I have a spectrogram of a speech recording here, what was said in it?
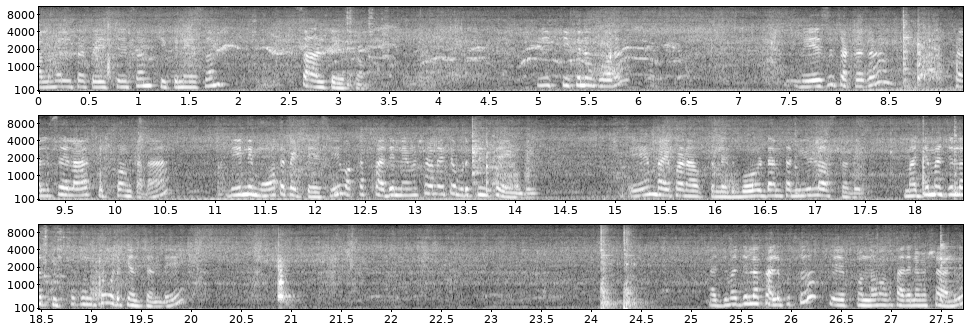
అల్లం వెల్లిపాయ పేస్ట్ వేసాం చికెన్ వేసాం సాల్ట్ వేసాం. ఈ చికెన్ కూడా వేసి చక్కగా కలిసేలా తిప్పాం కదా. దీన్ని మూత పెట్టేసి ఒక పది నిమిషాలు అయితే ఉడికించేయండి. ఏం భయపడక్కర్లేదు బోర్డు అంతా నీళ్ళు వస్తుంది. మధ్య మధ్యలో తిప్పుకుంటూ ఉడికించండి. మధ్య మధ్యలో కలుపుతూ వేపుకుందాం ఒక పది నిమిషాలు.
